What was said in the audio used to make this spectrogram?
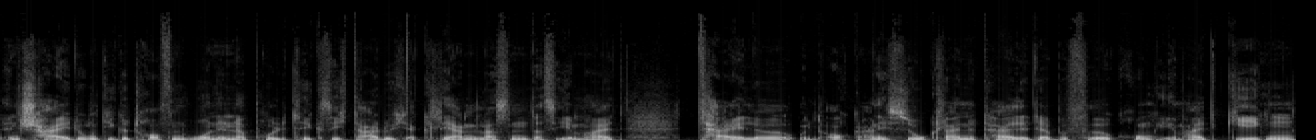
Entscheidungen, die getroffen wurden in der Politik, sich dadurch erklären lassen, dass eben halt Teile und auch gar nicht so kleine Teile der Bevölkerung eben halt gegen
